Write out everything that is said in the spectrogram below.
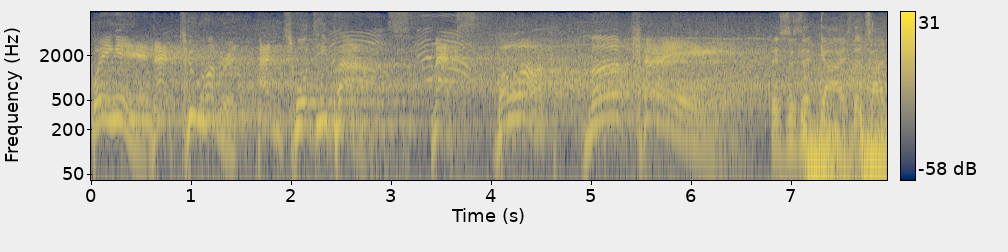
weighing in at 220 pounds, Max the Lock McRae. This is it, guys. The time.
